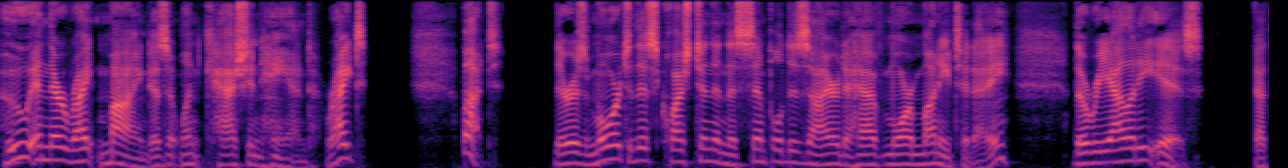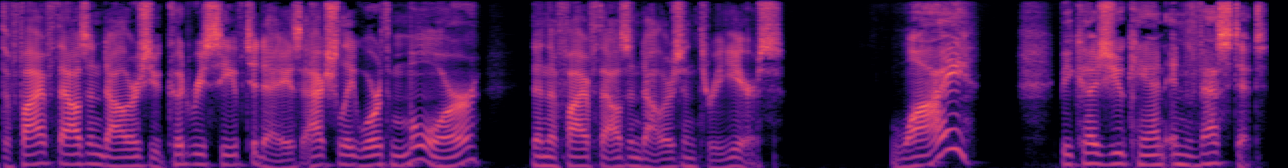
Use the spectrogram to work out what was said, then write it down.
Who in their right mind doesn't want cash in hand, right? But there is more to this question than the simple desire to have more money today. The reality is, that the $5,000 you could receive today is actually worth more than the $5,000 in three years. Why? Because you can invest it.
